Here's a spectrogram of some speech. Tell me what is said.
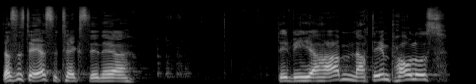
Das ist der erste Text, den, er, den wir hier haben, nachdem Paulus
